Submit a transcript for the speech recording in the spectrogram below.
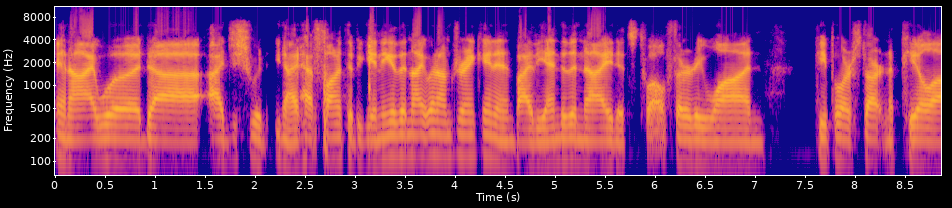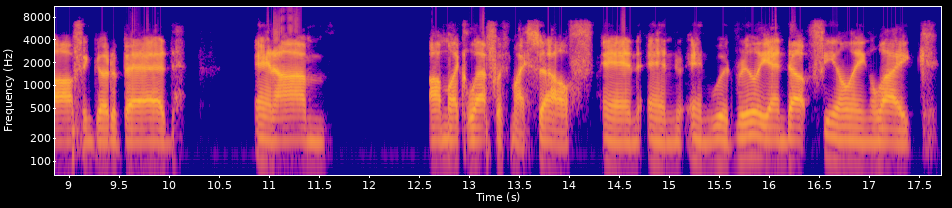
and I would uh, I just would you know I'd have fun at the beginning of the night when I'm drinking, and by the end of the night it's twelve thirty one. People are starting to peel off and go to bed, and I'm I'm like left with myself, and and and would really end up feeling like,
